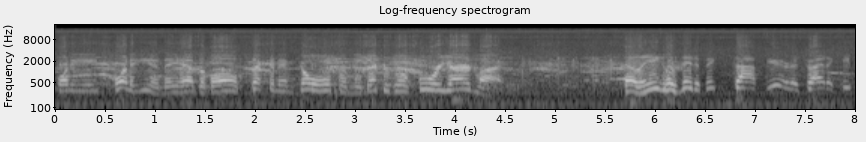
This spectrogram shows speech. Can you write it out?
28-20, and they have the ball second and goal from the Deckerville four-yard line. Well, the Eagles need a big stop here to try to keep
